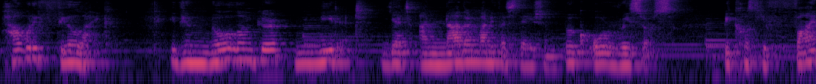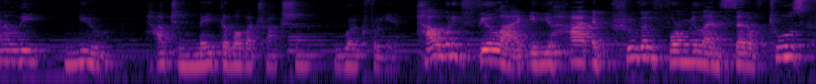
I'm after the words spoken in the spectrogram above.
How would it feel like if you no longer needed yet another manifestation, book, or resource because you finally knew how to make the law of attraction work for you? How would it feel like if you had a proven formula and set of tools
